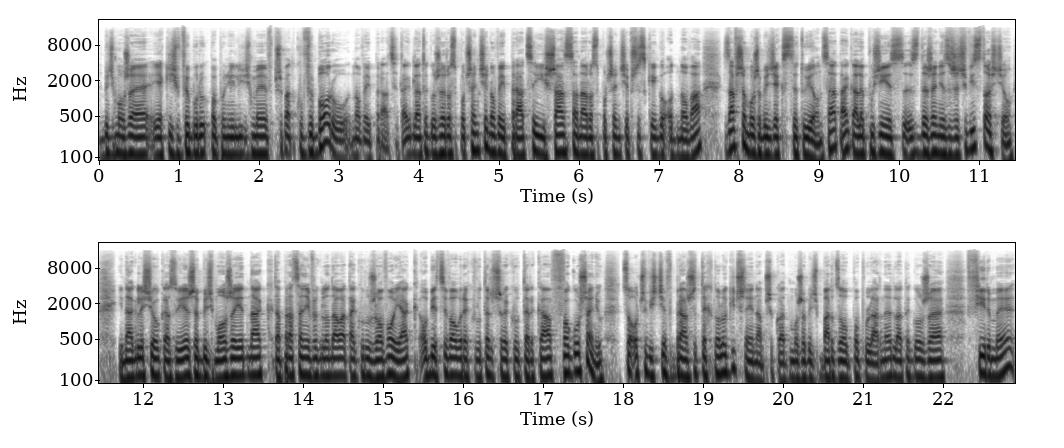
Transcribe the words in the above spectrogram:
Być może jakiś wybór popełniliśmy w przypadku wyboru nowej pracy, tak? dlatego że rozpoczęcie nowej pracy i szansa na rozpoczęcie wszystkiego od nowa zawsze może być ekscytująca, tak? ale później jest zderzenie z rzeczywistością i nagle się okazuje, że być może jednak ta praca nie wyglądała tak różowo, jak obiecywał rekruter czy rekruterka w ogłoszeniu, co oczywiście w branży technologicznej na przykład może być bardzo popularne, dlatego że firmy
